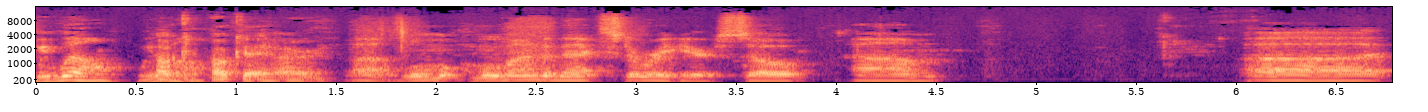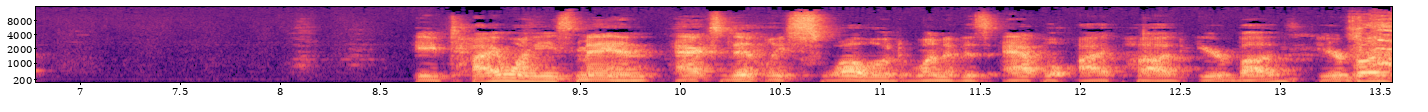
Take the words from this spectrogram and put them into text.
we will. We will. Okay, okay, all right. Uh, we'll mo- move on to the next story here. So, um, uh, a Taiwanese man accidentally swallowed one of his Apple iPod earbuds, earbuds,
